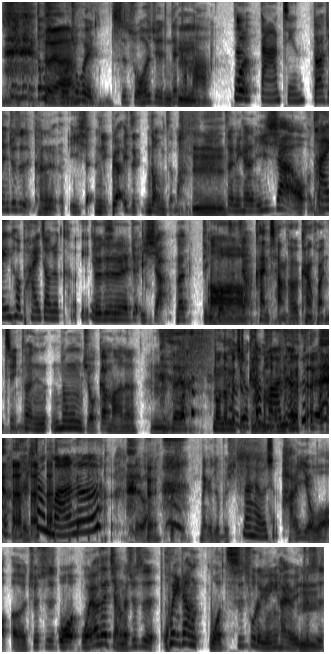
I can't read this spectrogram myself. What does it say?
所以那个东西我就会吃醋，我会觉得你在干嘛？那或者搭肩搭肩就是可能一下，你不要一直弄着嘛。嗯，对，你可能一下哦，拍或拍照就可以。对对对，就一下，那顶多就这样哦。看场合，看环境，对，你弄那么久干嘛呢？嗯，对啊，弄那么久干嘛呢？干嘛呢？对吧？不行，那个就不行。那还有什么？还有哦，呃，就是我我要再讲的，就是会让我吃醋的原因，还有一就是、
